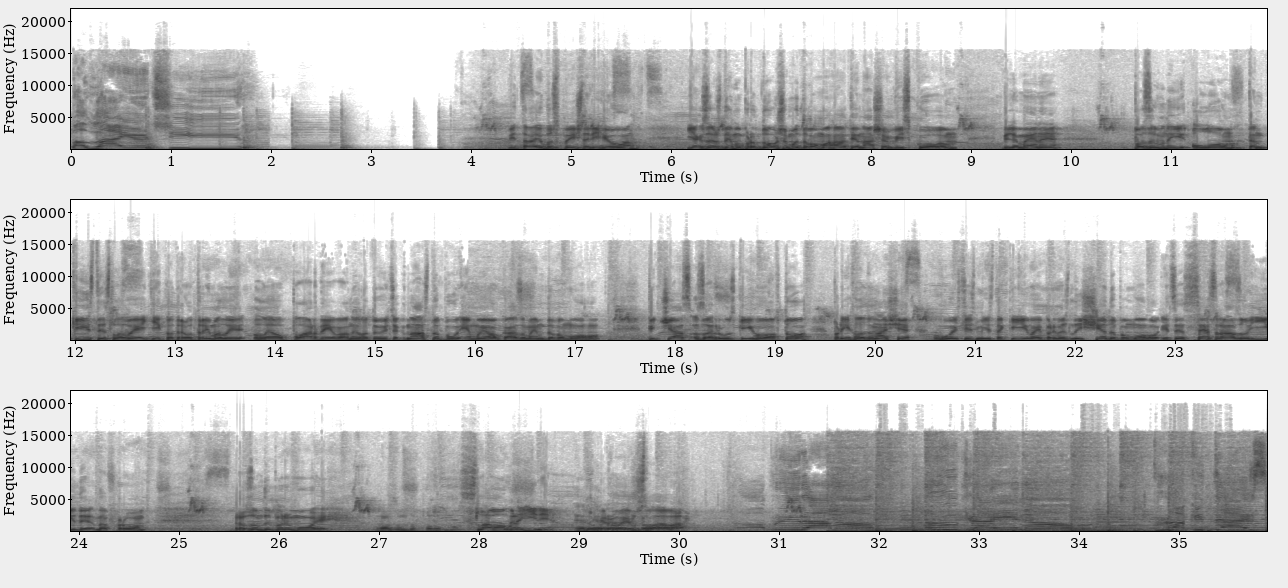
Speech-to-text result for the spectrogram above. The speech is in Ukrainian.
палаючи. Вітаю безпечний регіон. Як завжди, ми продовжимо допомагати нашим військовим. Біля мене позивний лом, танкісти славеті, котрі отримали леопарди. Вони готуються к наступу, і ми оказуємо їм допомогу. Під час загрузки його авто приїхали до ще гості з міста Києва і привезли ще допомогу. І це все зразу їде на фронт. Разом до перемоги. Разом до перемоги. Слава Україні! Героям Героям слава! Добрий ранок, Україно, прокидайся,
